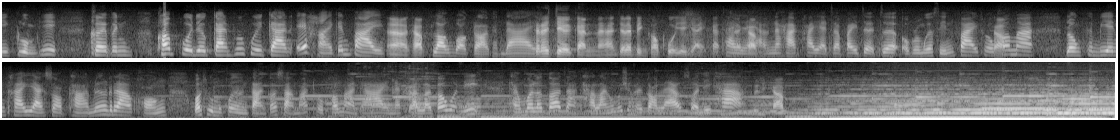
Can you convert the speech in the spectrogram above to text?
มีกลุ่มที่เคยเป็นครอบครัวเดียวกันพูดคุยกัน เอ๊ะหายกันไป อ่าครับ ลองบอกกล่าวกันได้ จะได้เจอกันนะฮะ จะได้เป็นครอบครัวใหญ่ๆกันใช่นะครับ แล้วนะคะ ใครอยากจะไปเจอเจออบรมกสินไฟโทรครับเข้ามาลงทะเบียน ใครอยากสอบถามเรื่องราวของวัตถุมงคลต่างๆ ก็สามารถโทรเข้ามาได้นะครัคะ บ แล้วก็วันนี้ทางวันแล้วก็จะถาลางคุณผู้ชมไปก่อนแล้ว สวัสดีค่ะ สวัสดีครับ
